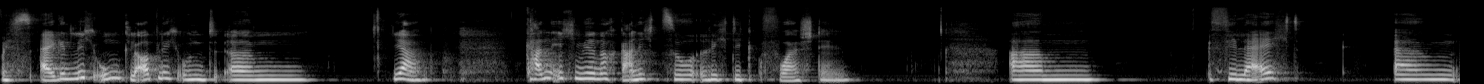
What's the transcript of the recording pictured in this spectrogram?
ist eigentlich unglaublich und ähm, ja, kann ich mir noch gar nicht so richtig vorstellen. Ähm, vielleicht ähm,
